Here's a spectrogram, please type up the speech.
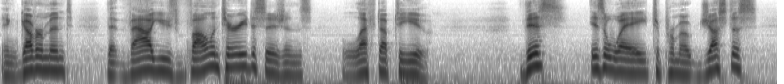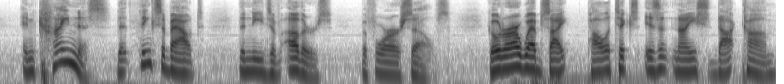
and government that values voluntary decisions left up to you. This is a way to promote justice and kindness that thinks about the needs of others before ourselves. Go to our website, politicsisn'tnice.com,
